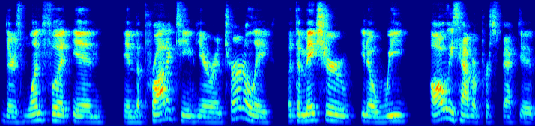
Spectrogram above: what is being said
there's one foot in in the product team here internally, but to make sure, you know, we always have a perspective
